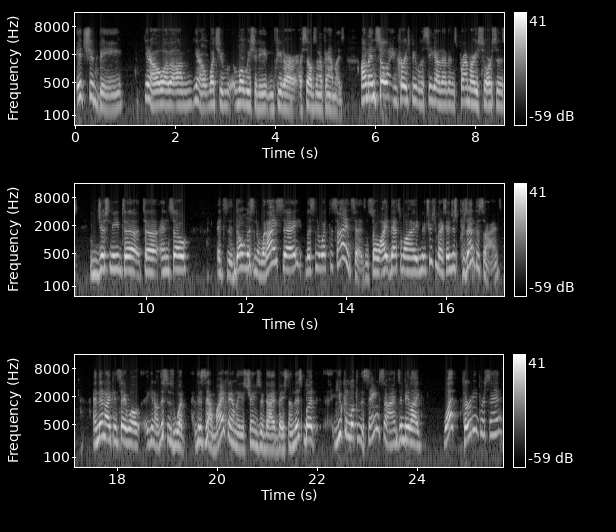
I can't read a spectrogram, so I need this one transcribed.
it should be, you know, uh, um, you know what you what we should eat and feed our, ourselves and our families. Um, and so I encourage people to seek out evidence, primary sources. You just need to to and so it's don't listen to what I say, listen to what the science says. And so I that's why nutrition facts I just present the science and then I can say, well, you know, this is what this is how my family has changed their diet based on this. But you can look at the same signs and be like, what, 30%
